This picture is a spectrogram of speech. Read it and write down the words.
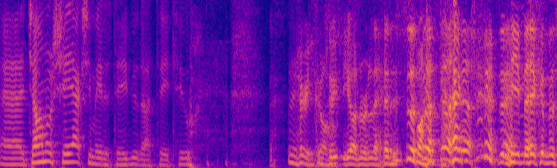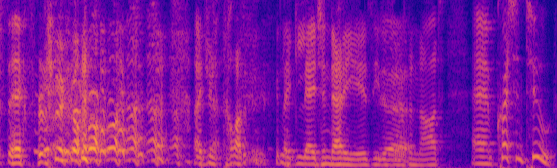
uh, John O'Shea actually made his debut that day too. there you go. Completely unrelated. Fun fact. Did he make a mistake for the goal? I just thought, like legend that he is, he deserved Yeah. a nod. Um, question two:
